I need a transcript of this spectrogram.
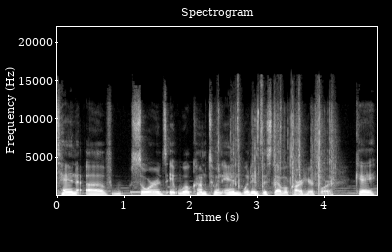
10 of swords. It will come to an end. What is this devil card here for? Okay.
